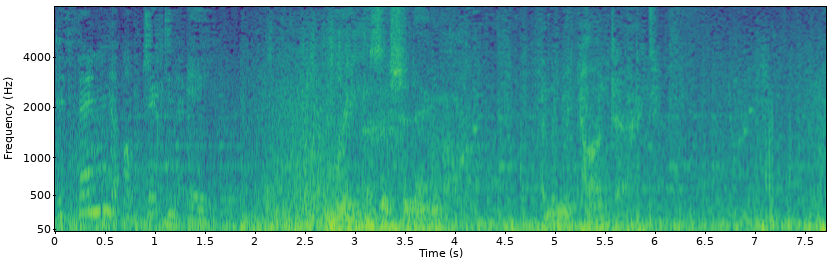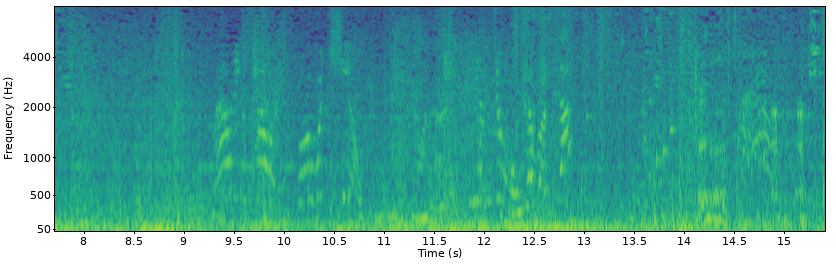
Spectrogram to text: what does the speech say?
Defend objective A. Repositioning. Enemy contact. Routing power forward shield.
